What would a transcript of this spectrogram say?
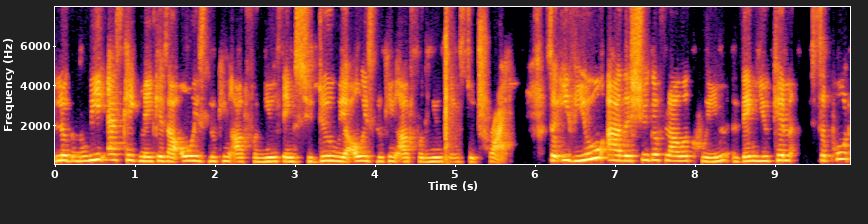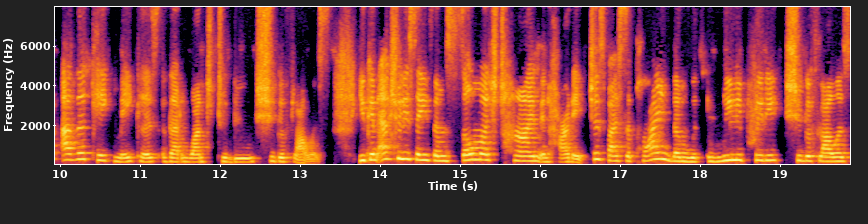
Look, we as cake makers are always looking out for new things to do. We are always looking out for new things to try. So if you are the sugar flower queen, then you can support other cake makers that want to do sugar flowers. You can actually save them so much time and heartache just by supplying them with really pretty sugar flowers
